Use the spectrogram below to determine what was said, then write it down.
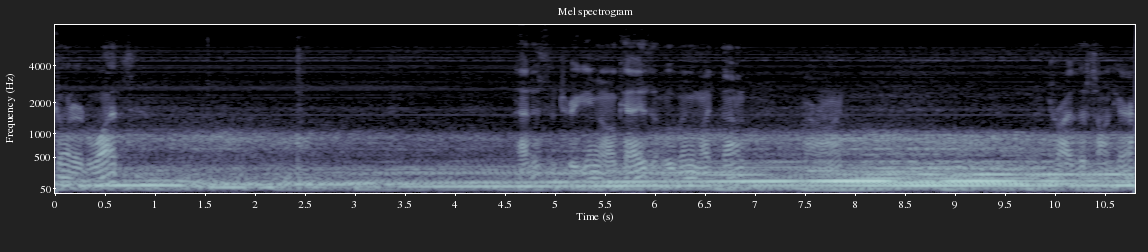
200 watts. That is intriguing. Okay, is it moving like that? this on here.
